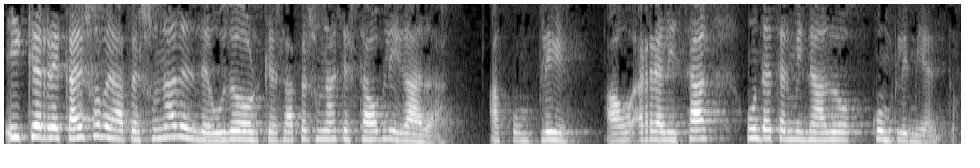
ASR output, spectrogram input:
y que recae sobre la persona del deudor, que es la persona que está obligada a cumplir, a realizar un determinado cumplimiento.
